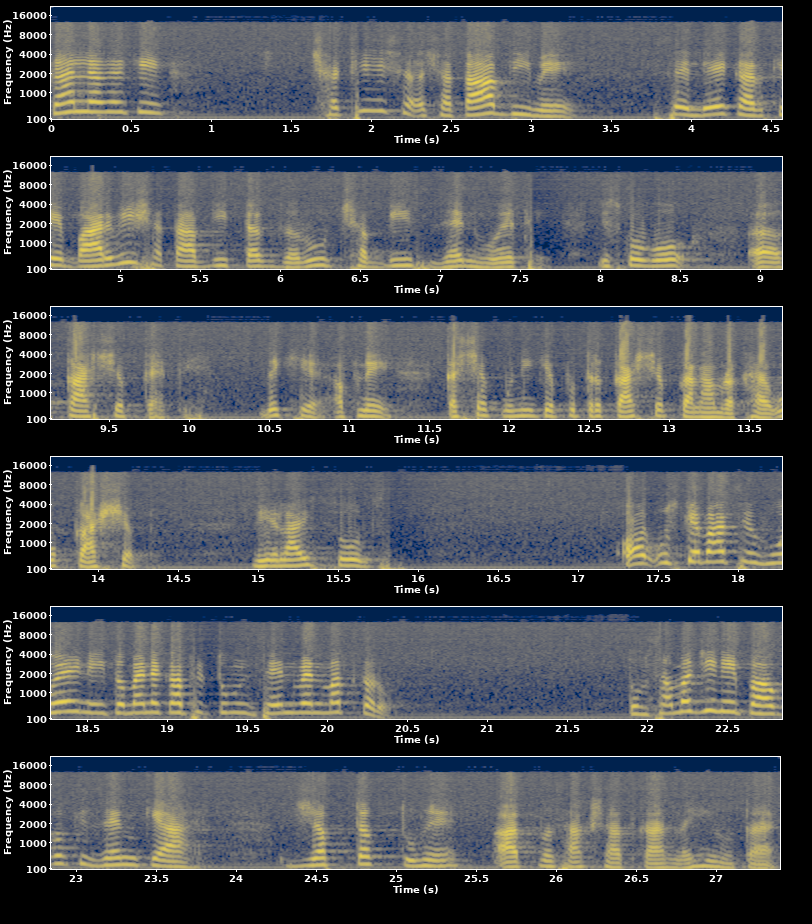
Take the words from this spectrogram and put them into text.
कहने लगे कि छठी शताब्दी में से लेकर के बारहवीं शताब्दी तक ज़रूर 26 जैन हुए थे, जिसको वो काश्यप कहते हैं। देखिए, अपने कश्यप मुनि के पुत्र काश्यप का नाम रखा है, वो काश्यप रियलाइज़ सोल्स और उसके बाद से हुए ही नहीं तो मैंने कहा, फिर तुम जैन वैन मत करो। तुम समझ ही नहीं पाओगे कि जैन क्या है। जब तक तुम्हें आत्म साक्षात्कार नहीं होता है,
